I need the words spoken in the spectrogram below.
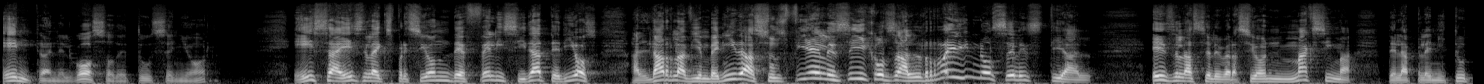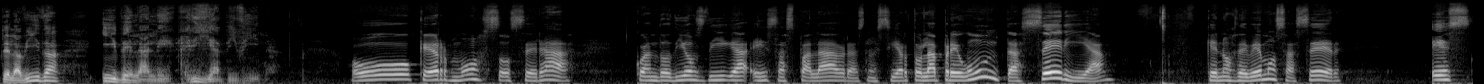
entra en el gozo de tu Señor? Esa es la expresión de felicidad de Dios al dar la bienvenida a sus fieles hijos al reino celestial. Es la celebración máxima de la plenitud de la vida y de la alegría divina. Oh, qué hermoso será cuando Dios diga esas palabras, ¿no es cierto? La pregunta seria que nos debemos hacer es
